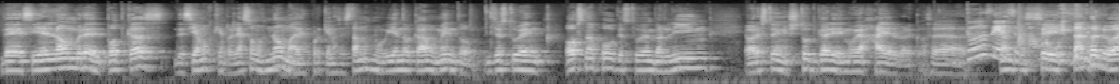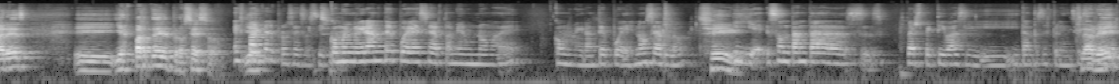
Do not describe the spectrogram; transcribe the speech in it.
de decir el nombre del podcast, decíamos que en realidad somos nómades, porque nos estamos moviendo cada momento. Yo estuve en Osnabrück, estuve en Berlín, ahora estoy en Stuttgart y de ahí me voy a Heidelberg. O sea, Tú sí eres tantos, sí, tantos lugares y, y es parte del proceso. Es Y parte hay- del proceso, sí. sí. Como inmigrante puedes ser también un nómade, como inmigrante puedes no serlo. Sí. Y eh, son tantas perspectivas y, y tantas experiencias. Claro, y hay,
